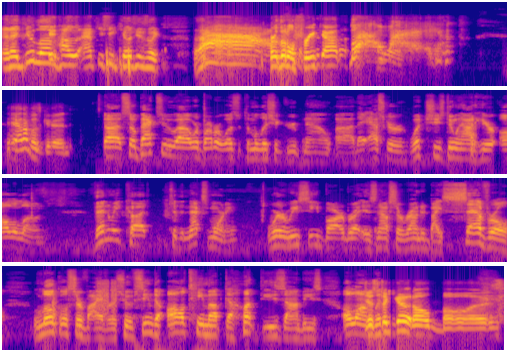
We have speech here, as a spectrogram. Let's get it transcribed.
And I do love how after she kills, she's like, ah, Her little freak out. yeah, that was good. Uh, so back to uh, where Barbara was with the militia group now. Uh, they ask her what she's doing out here all alone. Then we cut to the next morning where we see Barbara is now surrounded by several local survivors who have seemed to all team up to hunt these zombies along Just with a good old boys.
